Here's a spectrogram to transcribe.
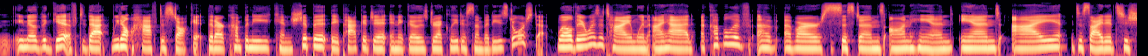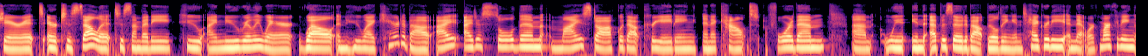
you know, the gift that we don't have to stock it, that our company can ship it, they package it, and it goes directly to somebody's doorstep. Well, there was a time when I had a couple of, of, of our systems on hand and I decided to share it or to sell it to somebody who I knew really well and who I cared about, I, I just sold them my stock without creating an account for them. Um, in the episode about building integrity, a network marketing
